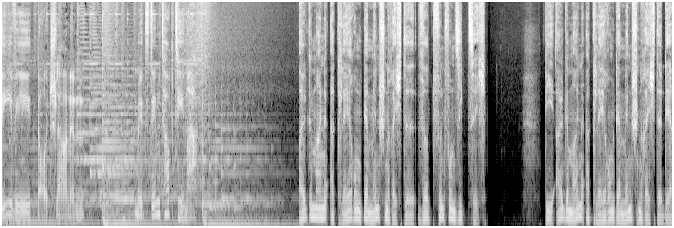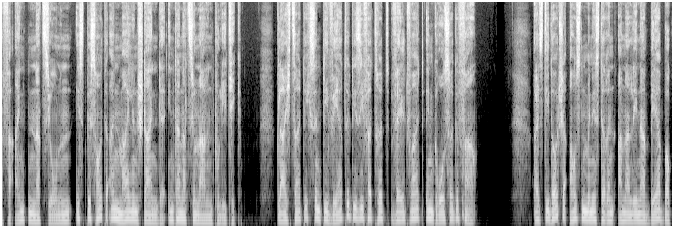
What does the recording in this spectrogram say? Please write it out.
DW Deutsch lernen mit dem Top-Thema Allgemeine Erklärung der Menschenrechte wird 75. Die Allgemeine Erklärung der Menschenrechte der Vereinten Nationen ist bis heute ein Meilenstein der internationalen Politik. Gleichzeitig sind die Werte, die sie vertritt, weltweit in großer Gefahr. Als die deutsche Außenministerin Annalena Baerbock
